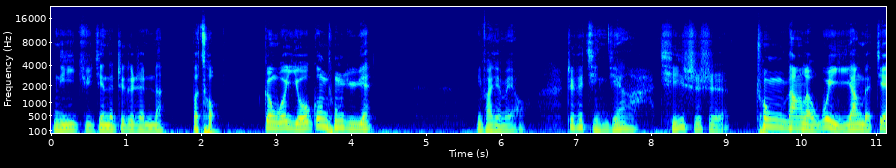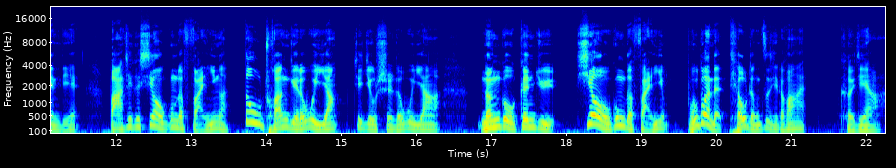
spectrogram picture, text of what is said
你举荐的这个人呢，不错，跟我有共同语言。你发现没有？这个景监啊，其实是充当了未央的间谍，把这个孝公的反应啊。”都传给了未央，这就使得未央啊，能够根据孝公的反应，不断的调整自己的方案。可见啊，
